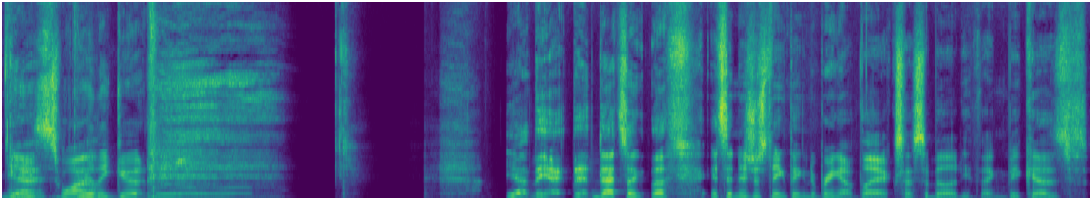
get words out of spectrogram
And Yeah, he's really good. Yeah, the, uh, that's a that's it's an interesting thing to bring up the accessibility thing because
